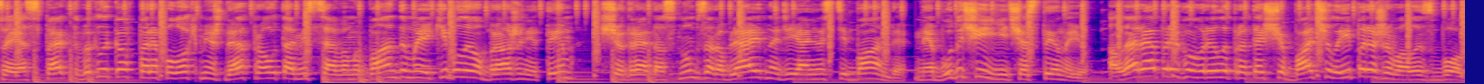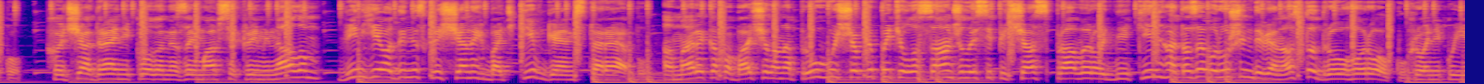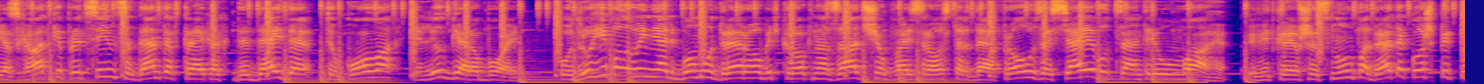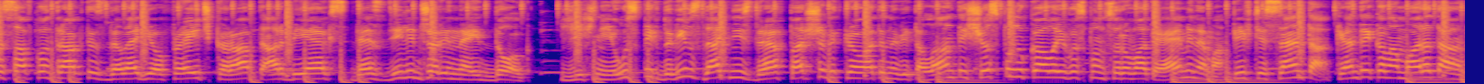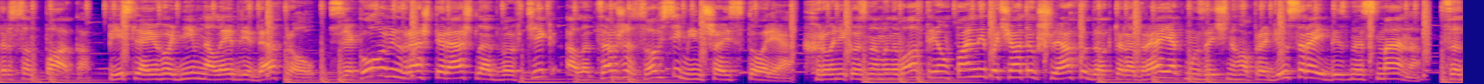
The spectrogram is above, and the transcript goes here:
Цей аспект викликав переполох між Дефроу та місцевими бандами, які були ображені тим, що Дре та Снуп заробляють на діяльності банди, не будучи її частиною. Але репери говорили про те, що бачили і переживали збоку. Хоча Дре ніколи не займався криміналом, він є один із хрещених батьків генгста репу. Америка побачила напругу, що кипить у Лос-Анджелесі під час справи Родні Кінга та заворушень 92-го року. Хроніку є згадки про ці інциденти в треках The Day The Тукова і Lil Ghetto Boy. У другій половині альбому Дре робить крок назад, щоб весь ростер Death Row засяяв у центрі уваги. Відкривши Снупа, Дре також підписав контракти з The Lady of Rage, Corrupt, RBX, Des Dillinger і Nate Dogg. Їхній успіх довів здатність Дре вперше відкривати нові таланти, що спонукало його спонсорувати Емінема, 50 Сента, Кендріка Ламара та Андерсон Пака. Після його днів на лейблі Death Row, з якого він врешті-решт ледве втік, але це вже зовсім інша історія. Хроніко знаменував тріумфальний початок шляху доктора Дре як музичного продюсера і бізнесмена. Це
